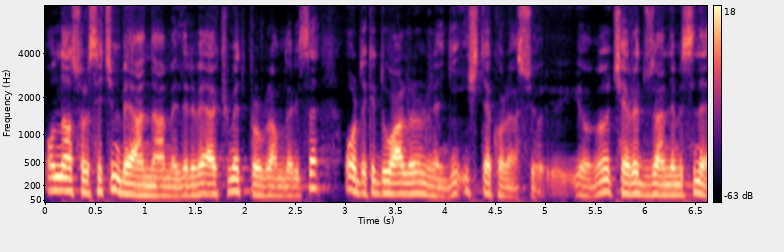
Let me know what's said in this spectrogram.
Ondan sonra seçim beyannameleri veya hükümet programları ise oradaki duvarların rengi, iç dekorasyonu, çevre düzenlemesini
